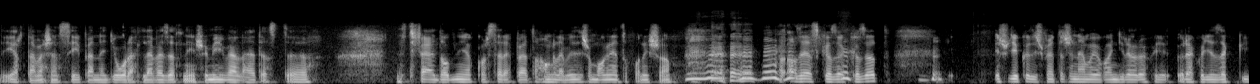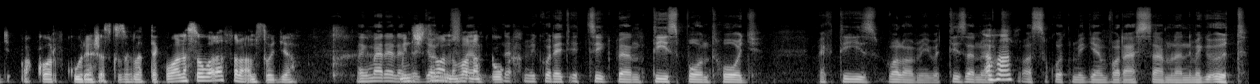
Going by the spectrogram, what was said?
értelmesen szépen egy órát levezetni, és hogy mivel lehet ezt, ezt feldobni, akkor szerepelt a hanglemez és a magnetofon is a, az eszközök között. És ugye közismeretesen nem vagyok annyira öreg, hogy, öreg, hogy ezek így akkor kúrens eszközök lettek volna, szóval a franc tudja. Meg már eleve gyanús, van, nem, nem, mikor egy, egy cikkben 10 pont, hogy meg 10 valami, vagy 15, Aha. az szokott még ilyen varázsszám lenni, meg 5.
